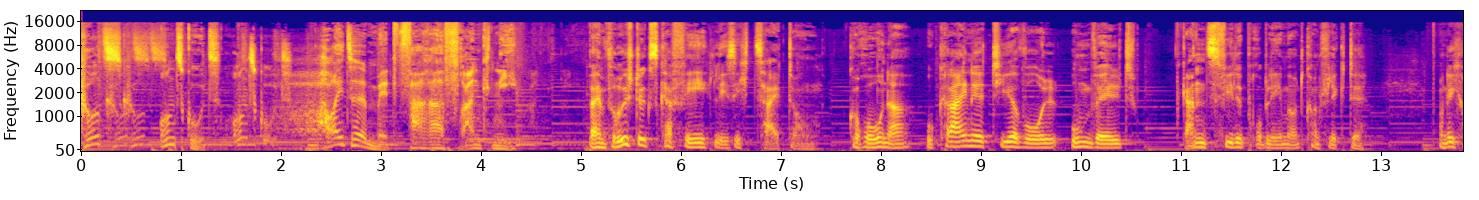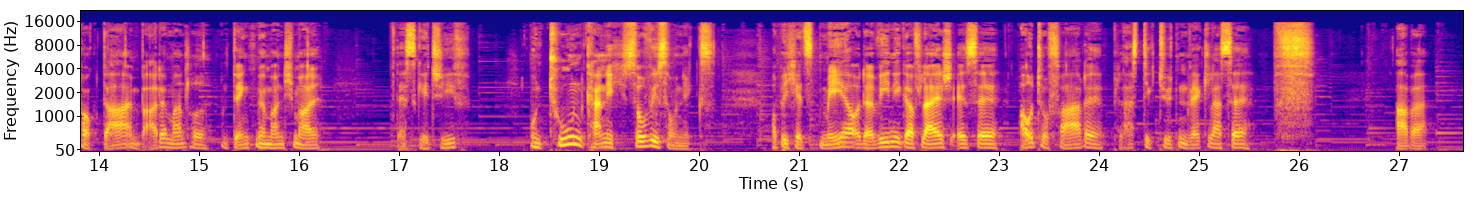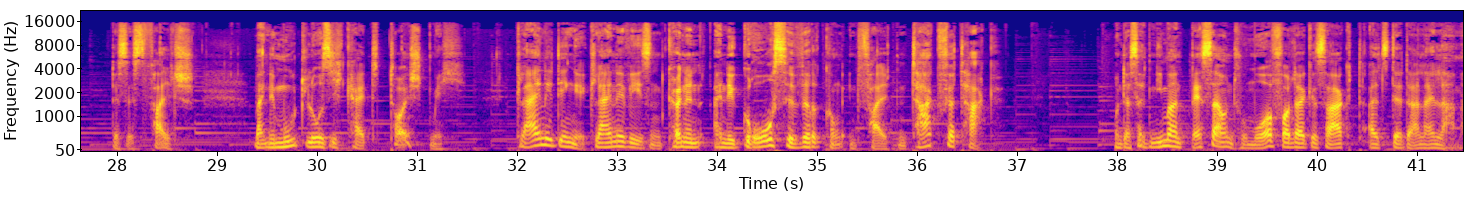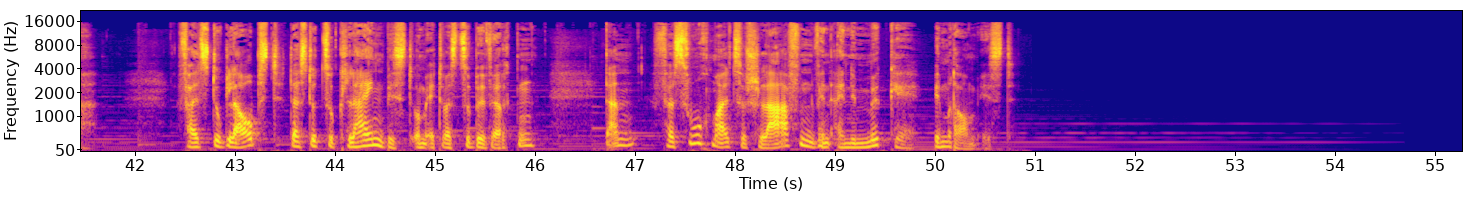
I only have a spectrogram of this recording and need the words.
Kurz und gut und gut. Heute mit Pfarrer Frank Nie. Beim Frühstückskaffee lese ich Zeitung. Corona, Ukraine, Tierwohl, Umwelt, ganz viele Probleme und Konflikte. Und ich hock da im Bademantel und denk mir manchmal, das geht schief. Und tun kann ich sowieso nix. Ob ich jetzt mehr oder weniger Fleisch esse, Auto fahre, Plastiktüten weglasse, pff. Aber das ist falsch. Meine Mutlosigkeit täuscht mich. Kleine Dinge, kleine Wesen können eine große Wirkung entfalten, Tag für Tag. Und das hat niemand besser und humorvoller gesagt als der Dalai Lama. Falls du glaubst, dass du zu klein bist, um etwas zu bewirken, dann versuch mal zu schlafen, wenn eine Mücke im Raum ist.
